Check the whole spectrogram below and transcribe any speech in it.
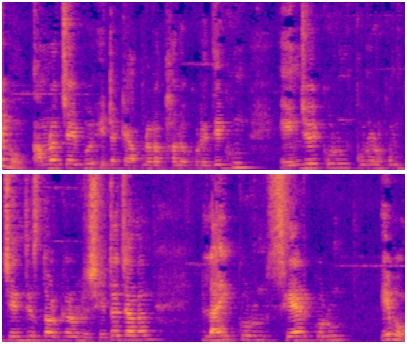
এবং আমরা চাইব এটাকে আপনারা ভালো করে দেখুন এনজয় করুন, কোনো রকম চেঞ্জেস দরকার হলে সেটা জানান লাইক করুন শেয়ার করুন এবং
